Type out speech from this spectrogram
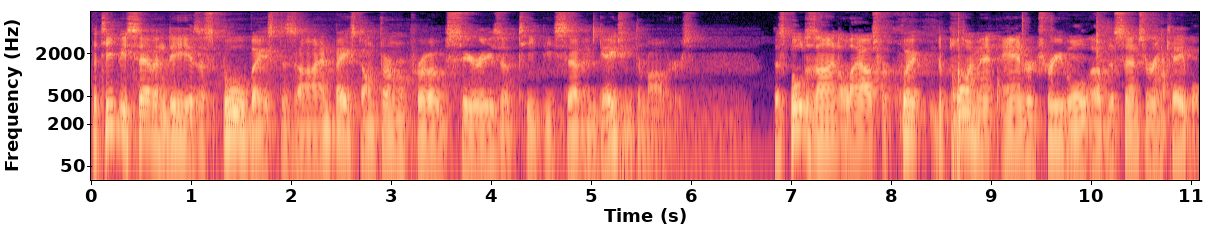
The TP7D is a spool-based design based on Thermoprobe's series of TP7 gauging thermometers. The spool design allows for quick deployment and retrieval of the sensor and cable.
